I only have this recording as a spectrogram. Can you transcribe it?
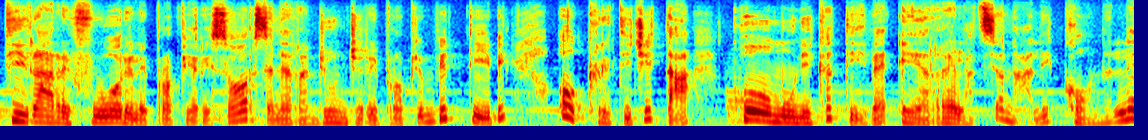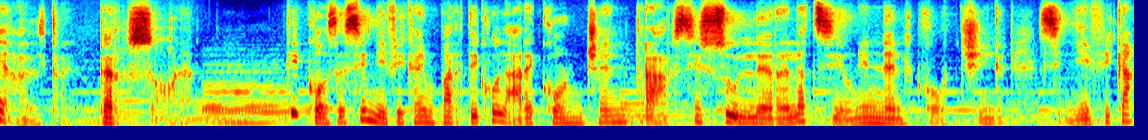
tirare fuori le proprie risorse, nel raggiungere i propri obiettivi o criticità comunicative e relazionali con le altre persone. Che cosa significa in particolare concentrarsi sulle relazioni nel coaching? Significa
